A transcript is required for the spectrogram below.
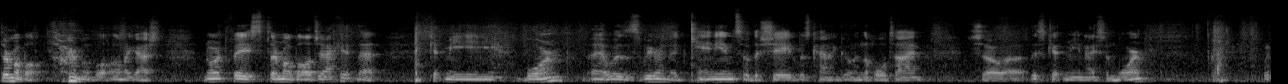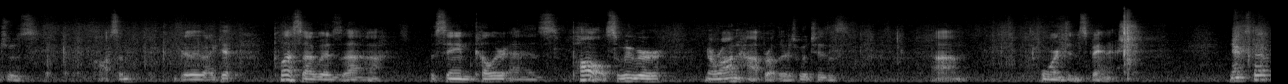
Thermoball. Thermoball. Oh my gosh. North Face thermoball jacket that kept me warm. It was we were in the canyon, so the shade was kind of going the whole time. So uh, this kept me nice and warm, which was awesome. Really liked it. Plus, I was uh, the same color as Paul, so we were Naranja brothers, which is um, orange in Spanish. Next up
